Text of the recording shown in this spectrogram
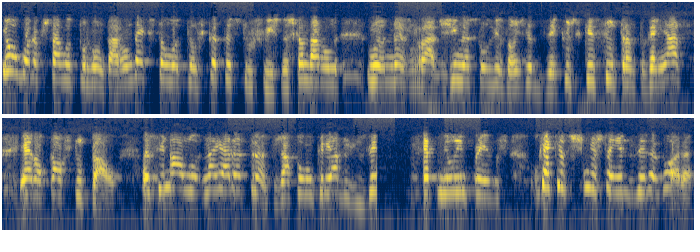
Eu agora gostava de perguntar onde é que estão aqueles catastrofistas que andaram nas rádios e nas televisões a dizer que se o Trump ganhasse era o caos total. Afinal, na era Trump já foram criados 200 7 mil empregos. O que é que esses senhores têm a dizer agora?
